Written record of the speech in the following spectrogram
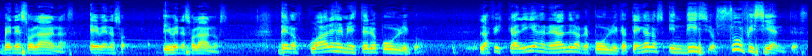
venezolanas venezo- y venezolanos de los cuales el Ministerio Público, la Fiscalía General de la República tenga los indicios suficientes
